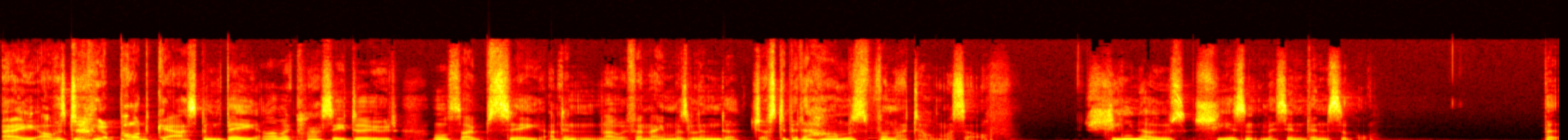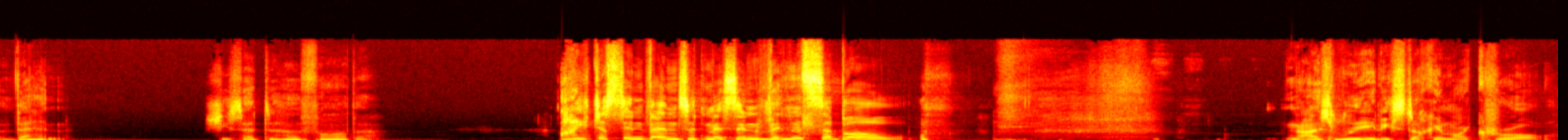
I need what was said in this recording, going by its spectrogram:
A, I was doing a podcast, and B, I'm a classy dude. Also, C, I didn't know if her name was Linda. Just a bit of harmless fun, I told myself. She knows she isn't Miss Invincible. But then she said to her father, I just invented Miss Invincible. now, it's really stuck in my craw.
